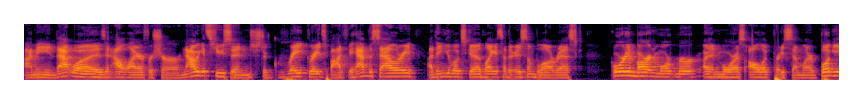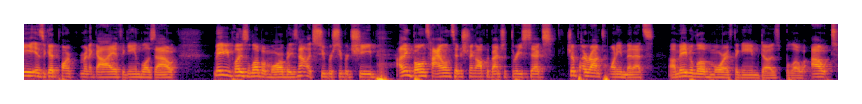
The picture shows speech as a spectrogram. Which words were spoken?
I mean, that was an outlier for sure. Now he gets Houston, just a great, great spot. If you have the salary, I think he looks good. Like I said, there is some blowout risk. Gordon, Barton, Mor- and Morris all look pretty similar. Boogie is a good point per minute guy if the game blows out. Maybe he plays a little bit more, but he's not like super, super cheap. I think Bones Hyland's interesting off the bench at 3 6. Should play around 20 minutes. Uh, maybe a little bit more if the game does blow out.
